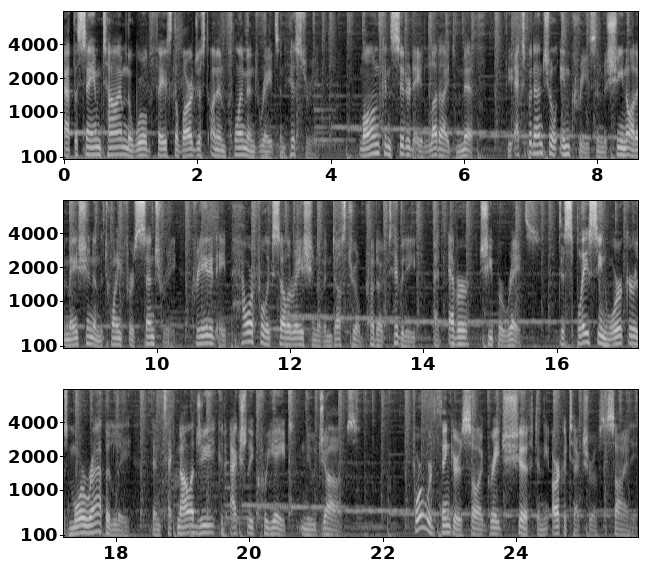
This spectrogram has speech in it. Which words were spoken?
At the same time, the world faced the largest unemployment rates in history. Long considered a Luddite myth, the exponential increase in machine automation in the 21st century created a powerful acceleration of industrial productivity at ever cheaper rates, displacing workers more rapidly than technology could actually create new jobs. Forward thinkers saw a great shift in the architecture of society.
